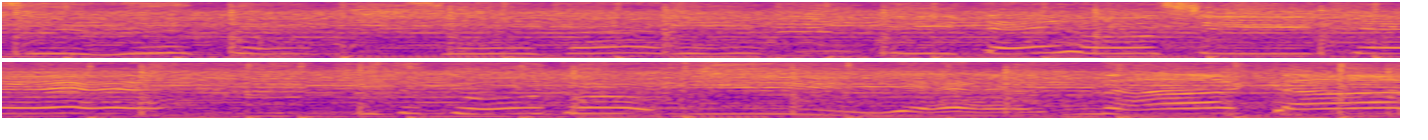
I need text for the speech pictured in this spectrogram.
ずっとそばにいてほしいって一言言えなかった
